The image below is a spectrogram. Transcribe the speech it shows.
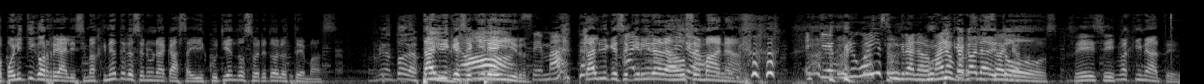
igual- políticos reales, imagínatelos en una casa y discutiendo sobre todos los temas. Terminan todas las Talvi que se No, quiere ir. se mata. Talvi que se Ay, quiere me ir a las dos muero. semanas. Es que Uruguay es un gran hermano Mujica por que habla sí de solo. todos. Sí, sí. Imagínate.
